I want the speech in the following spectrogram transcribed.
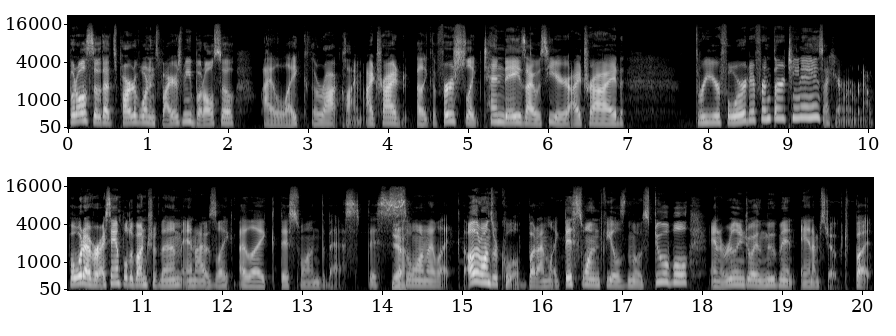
but also that's part of what inspires me, but also I like the rock climb. I tried like the first like 10 days I was here, I tried three or four different 13As. I can't remember now. But whatever. I sampled a bunch of them and I was like, I like this one the best. This Yeah. is the one I like. The other ones are cool, but I'm like, this one feels the most doable and I really enjoy the movement and I'm stoked. But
